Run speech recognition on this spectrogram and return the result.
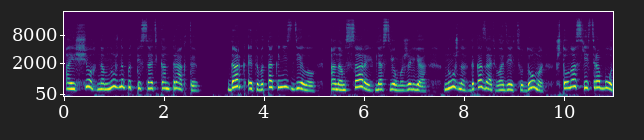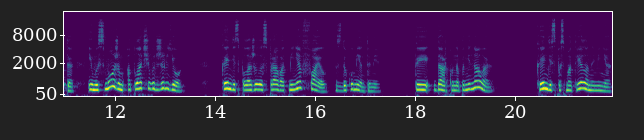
«А еще нам нужно подписать контракты. Дарк этого так и не сделал, а нам с Сарой для съема жилья нужно доказать владельцу дома, что у нас есть работа, и мы сможем оплачивать жилье». Кэндис положила справа от меня файл с документами. «Ты Дарку напоминала?» Кэндис посмотрела на меня,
